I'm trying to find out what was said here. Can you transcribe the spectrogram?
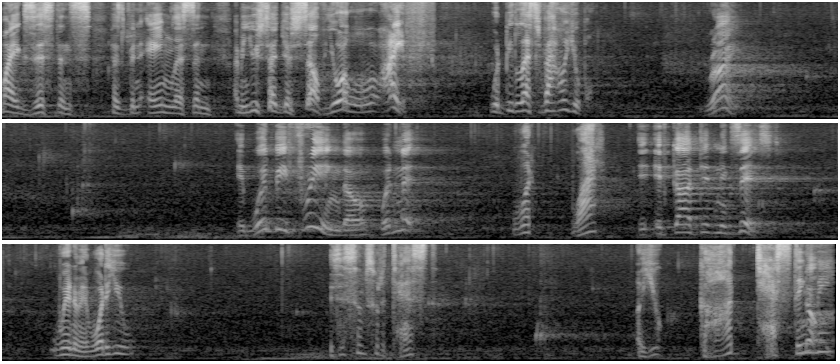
My existence has been aimless, and I mean, you said yourself, your life would be less valuable. Right. It would be freeing, though, wouldn't it? What? What? I- If God didn't exist. Wait a minute, what are you. Is this some sort of test? Are you God testing No, me?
